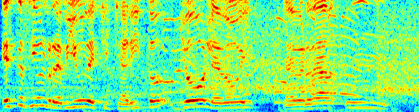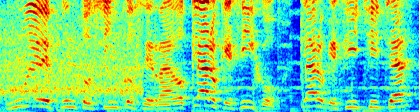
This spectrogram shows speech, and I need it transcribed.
Este ha sido el review de Chicharito. Yo le doy, la verdad, un 9.5 cerrado. Claro que sí, hijo. Claro que sí, chicha.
